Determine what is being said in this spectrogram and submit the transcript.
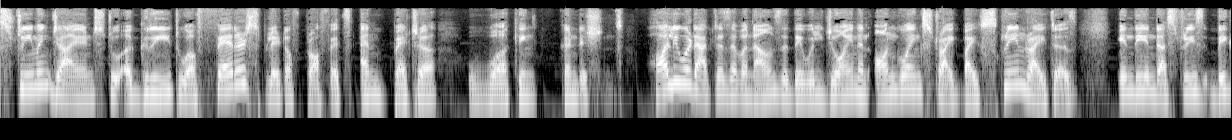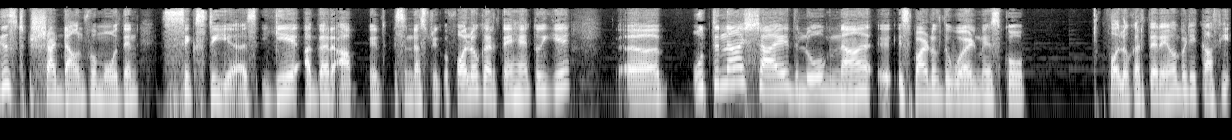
streaming giants to agree to a fair split of profits and better working conditions. Hollywood actors have announced that they will join an ongoing strike by screenwriters in the industry's biggest shutdown for more than 60 years. ये अगर आप इस इंडस्ट्री को फॉलो करते हैं तो ये uh, उतना शायद लोग ना इस पार्ट ऑफ़ द वर्ल्ड में इसको फॉलो करते रहे हो बट ये काफ़ी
